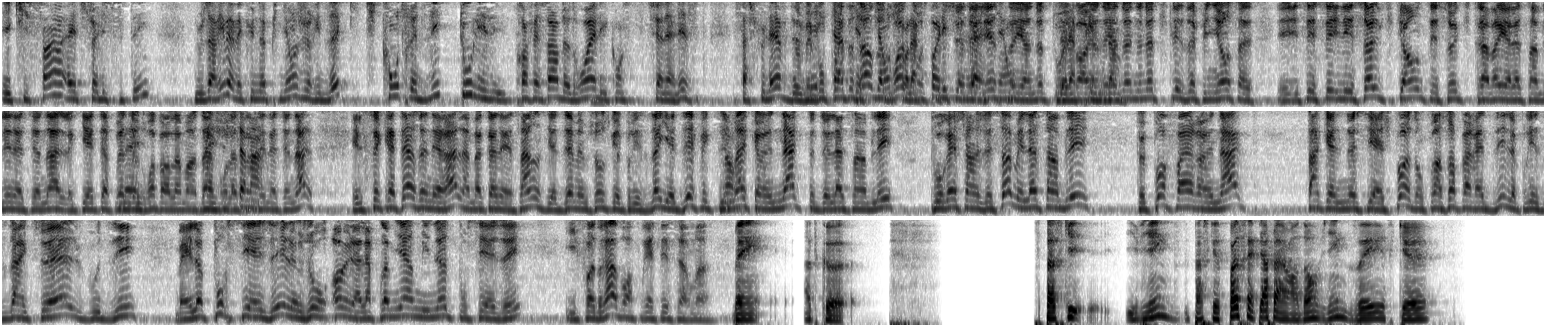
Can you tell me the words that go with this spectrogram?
et qui, sans être sollicité, nous arrive avec une opinion juridique qui contredit tous les professeurs de droit et les constitutionnalistes. Ça soulève de Non, véritables questions sur la politisation là, Il y en a de, la il y a- il y en a- présidence. il y en a de toutes les opinions. ça- et les seuls qui comptent, c'est ceux qui travaillent à l'Assemblée nationale, là, qui interprètent Mais- le droit parlementaire ben, pour l'Assemblée nationale. Et le secrétaire général, à ma connaissance, il a dit la même chose que le président. Il a dit effectivement qu'un acte de l'Assemblée pourrait changer ça, mais l'Assemblée peut pas faire un acte tant qu'elle ne siège pas. Donc, François Paradis, le président actuel, vous dit, ben là, pour siéger, le jour 1, là, la première minute pour siéger, il faudra avoir prêté serment. Ben, en tout cas, c'est parce qu'il il vient de- parce que Paul Saint-Pierre Plamondon vient de dire que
